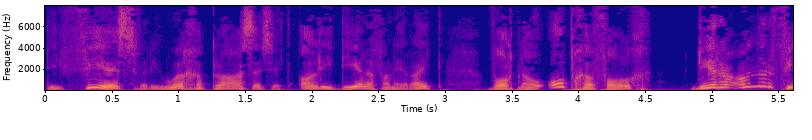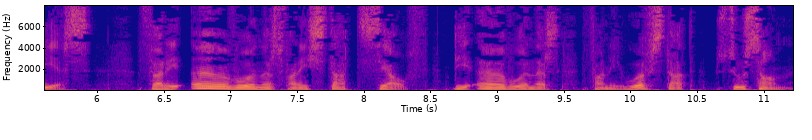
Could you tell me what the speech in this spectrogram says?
Die fees vir die hoëgeplaases het al die dele van die ryk word nou opgevolg deur 'n ander fees vir die inwoners van die stad self, die inwoners van die hoofstad Susan.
